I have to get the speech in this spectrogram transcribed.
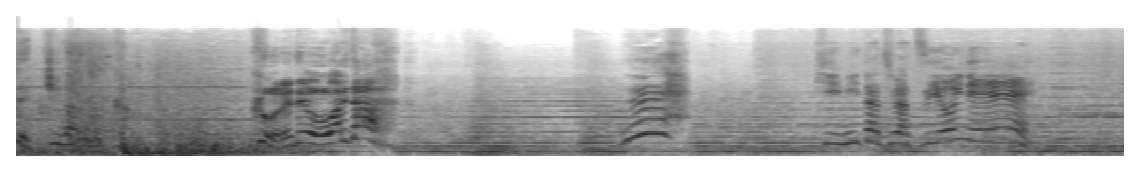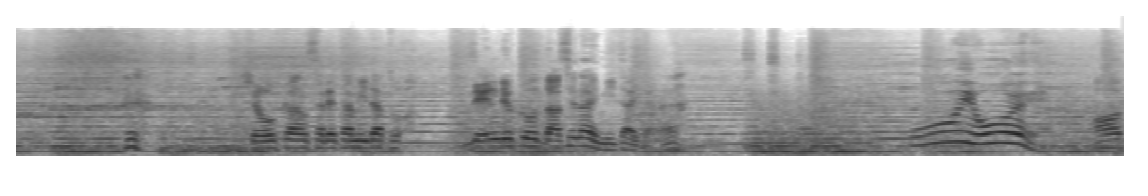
できないのかこれで終わりだ君たちは強いね。召喚された身だと全力を出せないみたいだな。おいおいあっ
